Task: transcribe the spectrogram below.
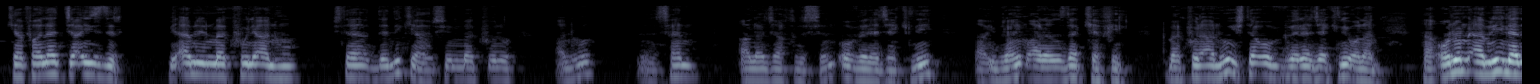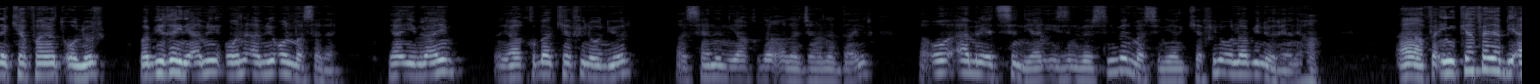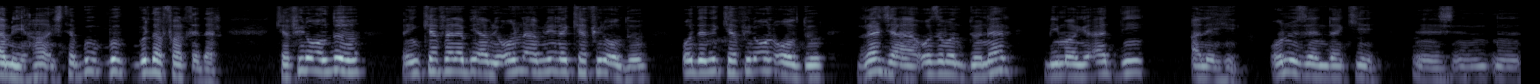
Kefalet caizdir. Bi emril mekfuli anhu. İşte dedik ya şimdi mekfulu anhu e, sen alacaklısın. O verecekli. İbrahim aranızda kefil. Mekful anhu işte o verecekli olan. Ha, onun emriyle de kefaret olur. Ve bi gayri emri onun emri olmasa da. Yani İbrahim Yakup'a kefil oluyor. Senin Yakup'dan alacağına dair. O emri etsin yani izin versin vermesin yani kefil olabiliyor yani ha. Aa, fe in kefele bi emri ha işte bu, bu burada fark eder. Kefil oldu. İn kefele bi emri onun emriyle kefil oldu. O dedi kefil ol oldu. Reca'a o zaman döner bima yuaddi aleyhi. Onun üzerindeki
